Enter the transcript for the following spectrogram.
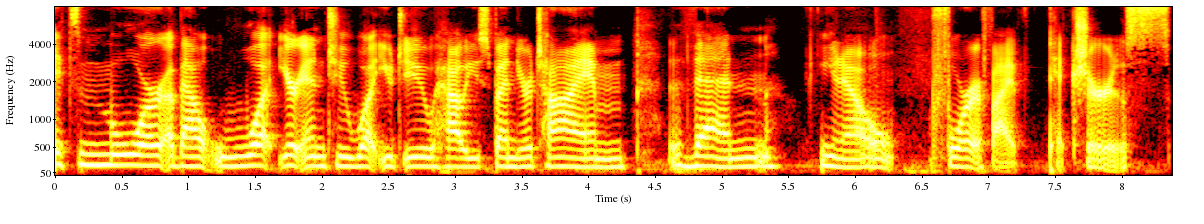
it's more about what you're into what you do how you spend your time than you know four or five pictures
